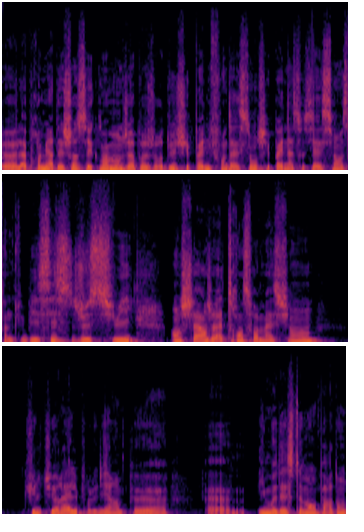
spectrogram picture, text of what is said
Euh, la première des choses, c'est que moi, mon job aujourd'hui, je ne suis pas une fondation, je ne suis pas une association au sein de Publicis. Je suis en charge de la transformation culturelle, pour le dire un peu euh, euh, immodestement, pardon,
